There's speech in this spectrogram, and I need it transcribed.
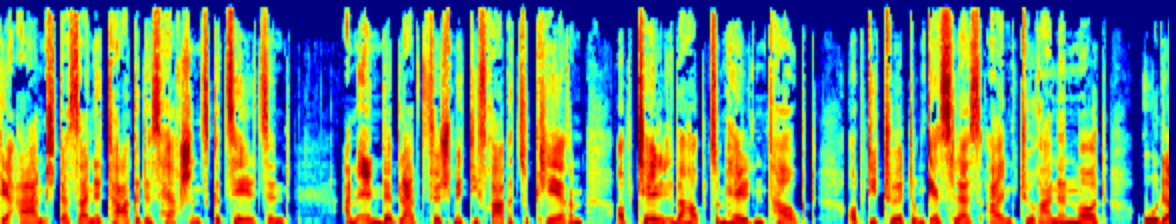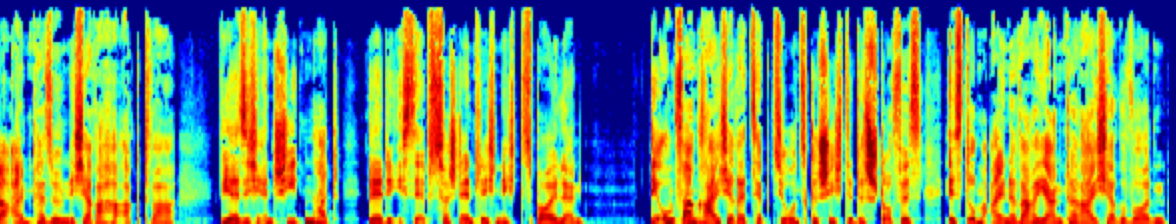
der ahnt, dass seine Tage des Herrschens gezählt sind. Am Ende bleibt für Schmidt die Frage zu klären, ob Tell überhaupt zum Helden taugt, ob die Tötung Gesslers ein Tyrannenmord oder ein persönlicher Racheakt war. Wie er sich entschieden hat, werde ich selbstverständlich nicht spoilern. Die umfangreiche Rezeptionsgeschichte des Stoffes ist um eine Variante reicher geworden,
